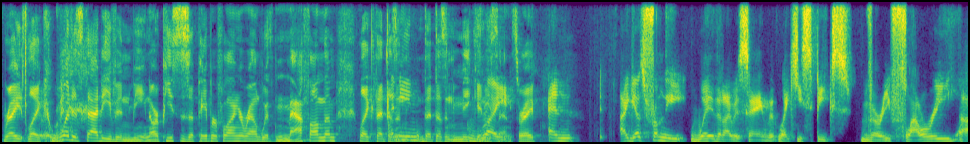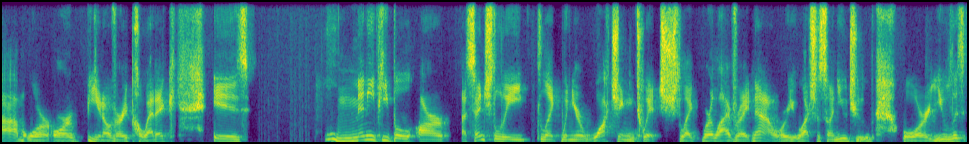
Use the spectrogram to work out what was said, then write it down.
Right? Like, what does that even mean? Are pieces of paper flying around with math on them? Like that doesn't mean, that doesn't make any sense, right? And I guess from the way that I was saying that, like he speaks very flowery, um, or or you know, very poetic, is many people are essentially like when you're watching Twitch, like we're live right now, or you watch this on YouTube, or you listen.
